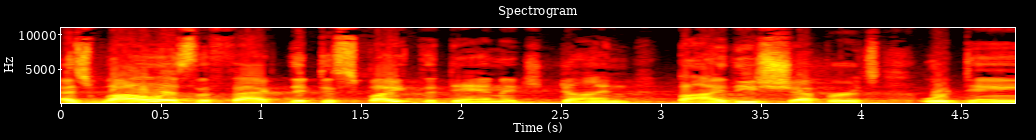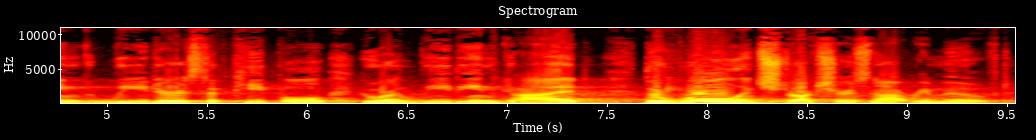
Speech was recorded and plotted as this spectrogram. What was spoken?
as well as the fact that despite the damage done by these shepherds, ordained leaders, the people who are leading God, the role and structure is not removed.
